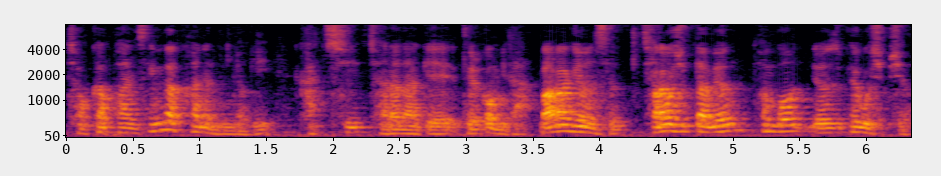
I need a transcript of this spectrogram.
적합한 생각하는 능력이 같이 자라나게 될 겁니다. 말하기 연습 잘하고 싶다면 한번 연습해 보십시오.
